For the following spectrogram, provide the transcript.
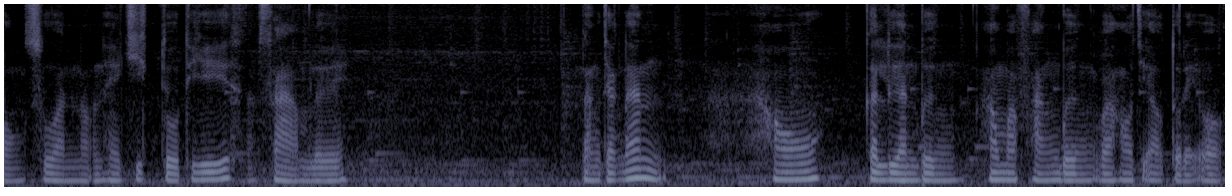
2 ส่วนเนาะให้คลิกตัวที่ 3 เลย หลังจากนั้นเราก็เลือนเบิงเรามาฟังเบิงว่าเราจะเอาตัวใดออก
